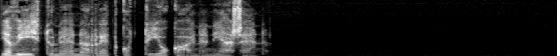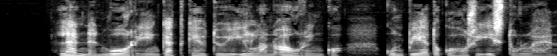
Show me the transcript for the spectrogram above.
ja viihtyneenä retkotti jokainen jäsen. Lännen vuoriin kätkeytyi illan aurinko, kun Pieto kohosi istulleen.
